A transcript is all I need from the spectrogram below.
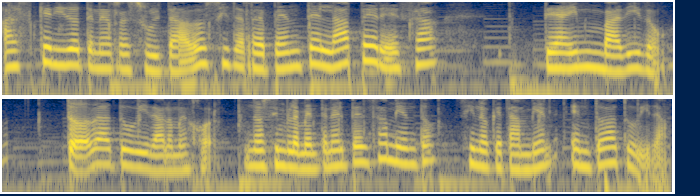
has querido tener resultados y de repente la pereza te ha invadido toda tu vida a lo mejor. No simplemente en el pensamiento, sino que también en toda tu vida.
